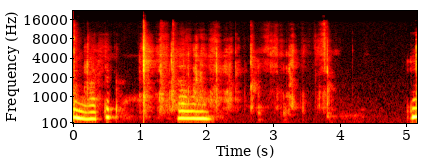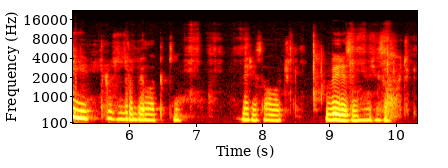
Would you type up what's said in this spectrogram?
конвертик зелений. І плюс зробила такі вирізалочки. Вирізані вирізалочки.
